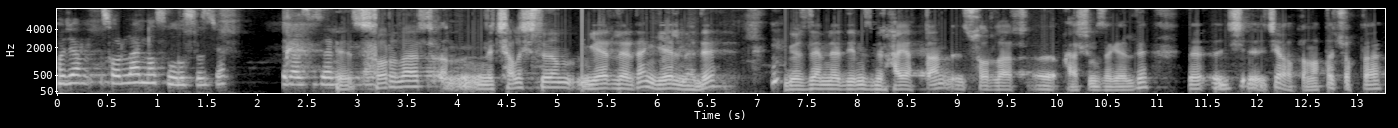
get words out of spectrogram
Hocam sorular nasıldı sizce? Biraz üzerinde. Ee, sorular ım, çalıştığım yerlerden gelmedi. Gözlemlediğimiz bir hayattan e, sorular e, karşımıza geldi ve e, ce- cevaplamak da çok da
